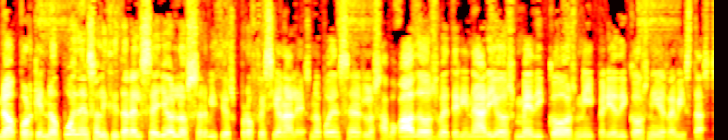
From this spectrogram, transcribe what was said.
No, porque no pueden solicitar el sello los servicios profesionales, no pueden ser los abogados, veterinarios, médicos, ni periódicos, ni revistas.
